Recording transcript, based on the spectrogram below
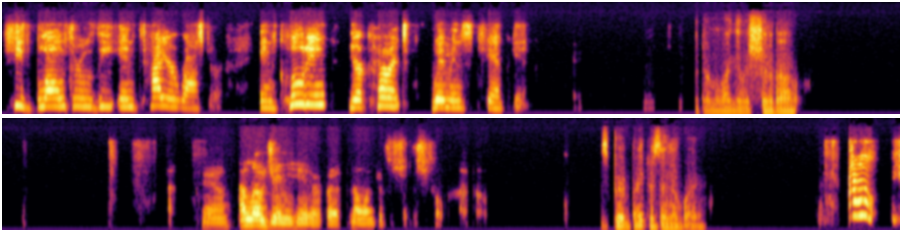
She's blown through the entire roster, including your current women's champion. I don't know I give a shit about. Yeah, I love Jamie Hayter, but no one gives a shit that she's holding that belt. It's Britt Baker's in the way. Oh, I don't.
